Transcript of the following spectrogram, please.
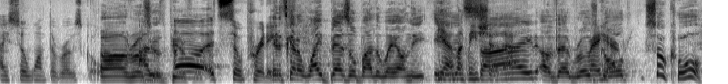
I so want the rose gold. Oh, rose gold's beautiful. Oh, it's so pretty. And it's got a white bezel, by the way, on the yeah, inside of that rose right gold. Here. So cool.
